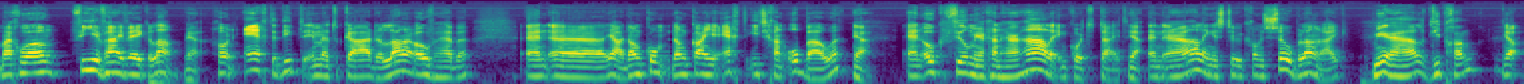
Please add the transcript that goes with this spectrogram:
Maar gewoon vier, vijf weken lang. Ja. Gewoon echt de diepte in met elkaar, er langer over hebben. En ja, dan, kom, dan kan je echt iets gaan opbouwen. Ja. En ook veel meer gaan herhalen in korte tijd. Ja. En herhaling is natuurlijk gewoon zo belangrijk. Meer herhalen, diepgang. Ja.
